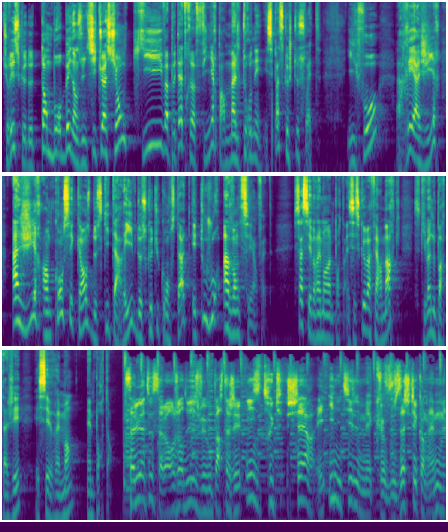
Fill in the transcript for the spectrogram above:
tu risques de t'embourber dans une situation qui va peut-être finir par mal tourner. Et c'est pas ce que je te souhaite. Il faut réagir, agir en conséquence de ce qui t'arrive, de ce que tu constates et toujours avancer en fait. Ça, c'est vraiment important. Et c'est ce que va faire Marc, ce qu'il va nous partager, et c'est vraiment important. Salut à tous, alors aujourd'hui je vais vous partager 11 trucs chers et inutiles mais que vous achetez quand même.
